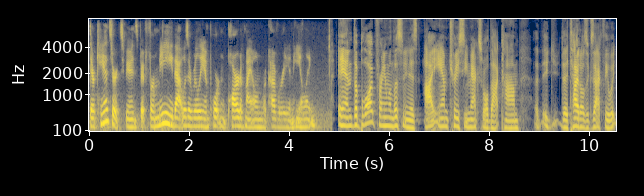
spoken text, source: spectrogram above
their cancer experience. But for me, that was a really important part of my own recovery and healing. And the blog for anyone listening is iamtracymaxwell.com. Uh, the title is exactly what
